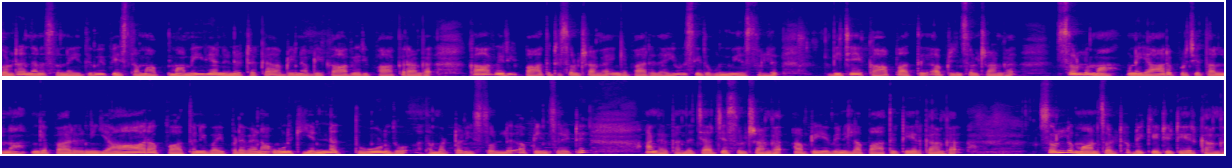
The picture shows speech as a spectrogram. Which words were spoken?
சொல்கிறேன் தானே சொன்ன எதுவுமே பேசாமல் அப் அமைதியாக நின்றுட்டுருக்க அப்படின்னு அப்படியே காவேரி பார்க்குறாங்க காவேரி பார்த்துட்டு சொல்கிறாங்க இங்கே பாரு தயவு செய்து உண்மையை சொல்லு. விஜயை காப்பாற்று அப்படின்னு சொல்கிறாங்க சொல்லுமா உன்னை யாரை பிடிச்சி தள்ளுனா? இங்கே பாரு நீ யாரை பார்த்தும் நீ பயப்பட வேணாம். உனக்கு என்ன தோணுதோ அதை மட்டும் நீ சொல்லு அப்படின்னு சொல்லிட்டு அங்கே இருக்க அந்த சர்ச்சை சொல்கிறாங்க அப்படியே வெண்ணிலா பார்த்துட்டே இருக்காங்க. சொல்லுமான்னு சொல்லிட்டு அப்படியே கேட்டுகிட்டே இருக்காங்க.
